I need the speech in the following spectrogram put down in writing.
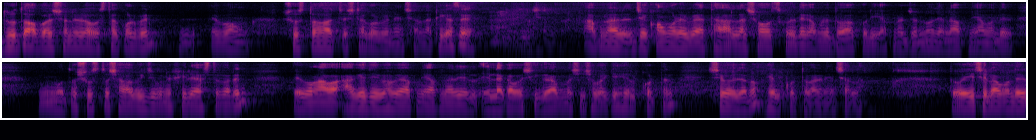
দ্রুত অপারেশনের ব্যবস্থা করবেন এবং সুস্থ হওয়ার চেষ্টা করবেন ইনশাল্লাহ ঠিক আছে? আপনার যে কোমরের ব্যথা আল্লাহ সহজ করে দেখে আমরা দোয়া করি আপনার জন্য যেন আপনি আমাদের মতো সুস্থ স্বাভাবিক জীবনে ফিরে আসতে পারেন এবং আগে যেভাবে আপনি আপনার এল- এলাকাবাসী গ্রামবাসী সবাইকে হেল্প করতেন সেভাবে যেন হেল্প করতে পারেন ইনশাল্লাহ। তো এই ছিল আমাদের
